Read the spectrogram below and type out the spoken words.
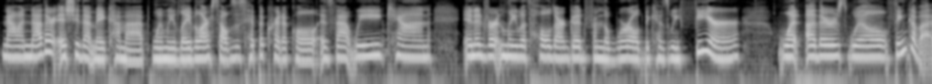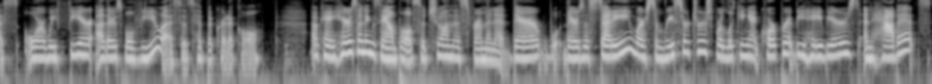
Now, another issue that may come up when we label ourselves as hypocritical is that we can inadvertently withhold our good from the world because we fear what others will think of us or we fear others will view us as hypocritical. Okay, here's an example. So chew on this for a minute. There there's a study where some researchers were looking at corporate behaviors and habits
